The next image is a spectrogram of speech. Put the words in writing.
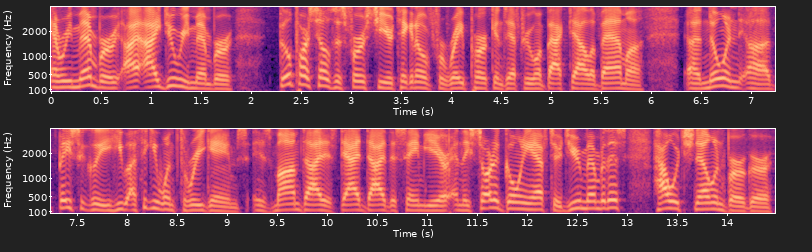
And remember, I, I do remember Bill Parcells' his first year taking over for Ray Perkins after he went back to Alabama. Uh, no one, uh, basically, he I think he won three games. His mom died, his dad died the same year, and they started going after. Do you remember this? Howard Schnellenberger.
